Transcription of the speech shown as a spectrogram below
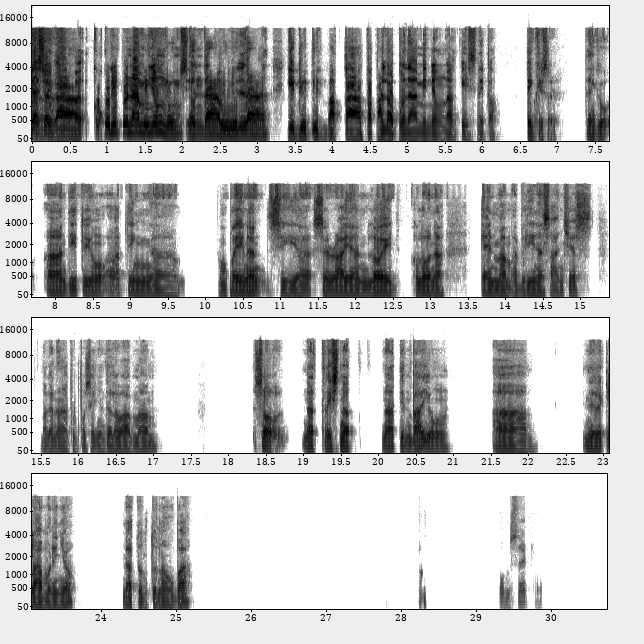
Yes sir, Ah, kukunin po namin yung names and ah, we will ah, give you feedback. Uh, papalo po namin yung ah, case nito. Thank you sir. Thank you. Ah, dito yung ating ah, complainant, si ah, Sir Ryan Lloyd Colonna and Ma'am Abilina Sanchez. Magandang hapon po sa inyong dalawa, ma'am. So, na-trace na natin ba yung ah, nireklamo ninyo? Natunto na ho ba? Comsec?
